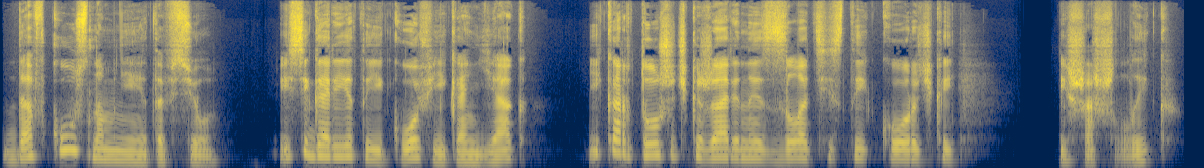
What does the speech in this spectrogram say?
«Да вкусно мне это все. И сигареты, и кофе, и коньяк, и картошечка, жареная с золотистой корочкой, и шашлык.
